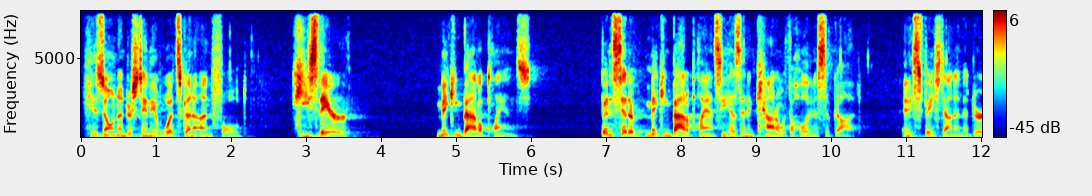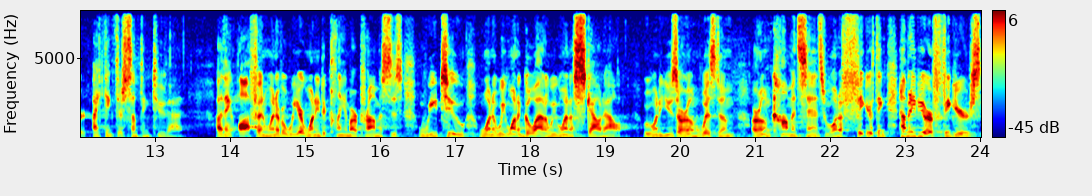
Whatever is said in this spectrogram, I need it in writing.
his own understanding of what's going to unfold. He's there making battle plans. But instead of making battle plans, he has an encounter with the holiness of God and he's face down in the dirt. I think there's something to that. I think often, whenever we are wanting to claim our promises, we too want to, we want to go out and we want to scout out. We want to use our own wisdom, our own common sense. We want to figure things. How many of you are figures?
